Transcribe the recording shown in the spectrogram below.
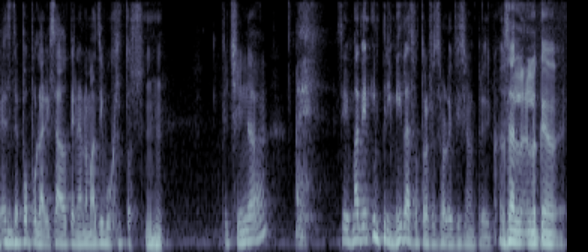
este, popularizado, tenía nomás dibujitos. Qué chinga. Sí, más bien imprimir las fotografías sobre edificio en el periódico. O sea, lo, que,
